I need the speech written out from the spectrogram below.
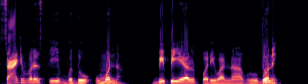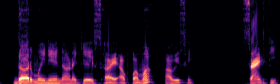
સાઠ વર્ષથી વધુ ઉંમરના બીપીએલ પરિવારના વૃદ્ધોને દર મહિને નાણાકીય સહાય આપવામાં આવે છે. સાઠથી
